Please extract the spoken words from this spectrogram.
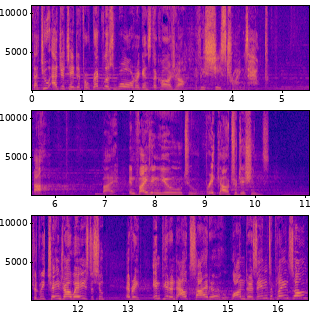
that you agitated for reckless war against the Carja. At least she's trying to help. How? By inviting you to break our traditions? Should we change our ways to suit every impudent outsider who wanders into Plainsong?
